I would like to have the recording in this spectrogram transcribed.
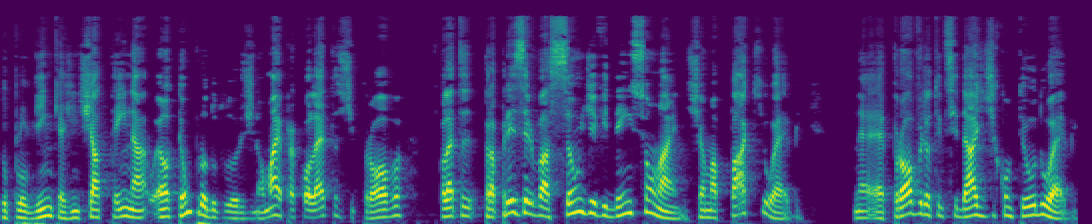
do plugin que a gente já tem na é, tem um produto do Original Mai para coletas de prova, coleta para preservação de evidência online, chama PAC Web, né? É prova de autenticidade de conteúdo web.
